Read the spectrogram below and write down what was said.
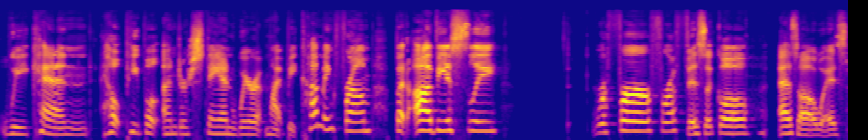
We can help people understand where it might be coming from, but obviously refer for a physical as always.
